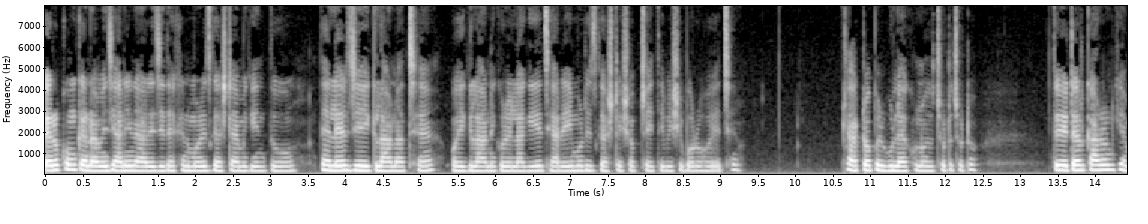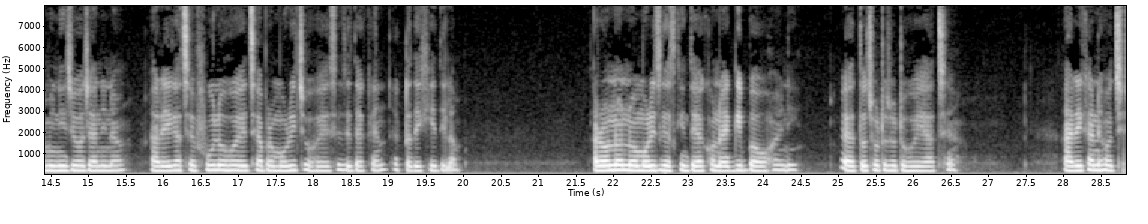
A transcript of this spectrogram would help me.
এরকম কেন আমি জানি না। আর এই যে দেখেন, মরিচ গাছটা আমি কিন্তু তেলের যে গ্লান আছে, ওই গ্লানে করে লাগিয়েছি। আর এই মরিচ গাছটাই সবচাইতে বেশি বড় হয়েছে। আর টপেরগুলো এখনও ছোট ছোট। তো এটার কারণ কি আমি নিজেও জানি না। আর এই গাছে ফুলও হয়েছে, আবার মরিচও হয়েছে, যে দেখেন, একটা দেখিয়ে দিলাম। আর অন্যান্য মরিচ গাছ কিন্তু এখন এক গিব্বাও হয়নি, এত ছোট ছোট হয়ে আছে। আর এখানে হচ্ছে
